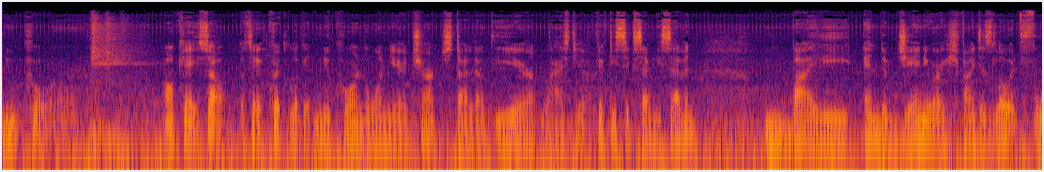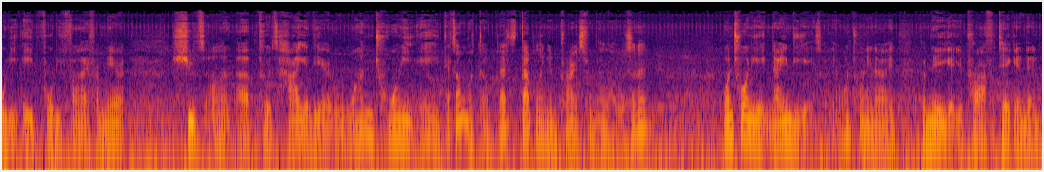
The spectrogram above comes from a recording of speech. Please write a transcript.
Nucor. Okay, so let's take a quick look at Nucor in the one year chart. Started out the year last year 56.77. By the end of January, she finds its low at 48.45. From there, shoots on up to its high of the year at 128. That's almost. That's doubling in price from the low, isn't it? 128.98. So yeah, 129. From there, you get your profit taken and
